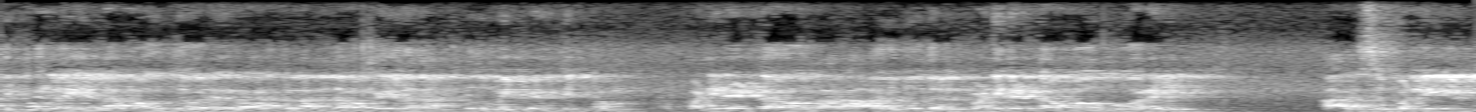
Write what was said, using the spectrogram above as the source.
திட்டங்களை எல்லாம் வகுத்து வருகிறார்கள். அந்த வகையில தான் புதுமை பெண் திட்டம் பன்னிரெண்டாம் ஆறு முதல் பன்னிரெண்டாம் வகுப்பு வரை அரசு பள்ளியில்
